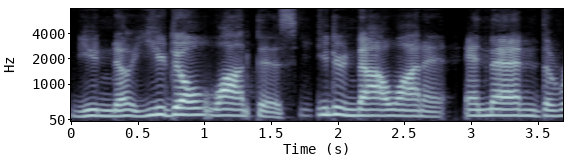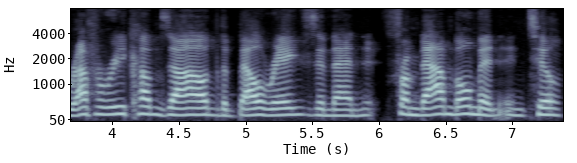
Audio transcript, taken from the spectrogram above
you know, you don't want this. You do not want it. And then the referee comes out, the bell rings, and then from that moment until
